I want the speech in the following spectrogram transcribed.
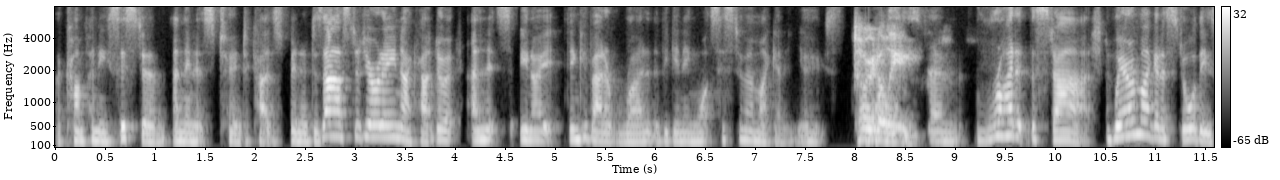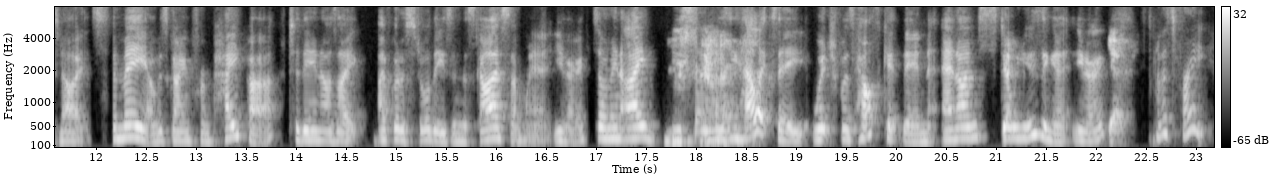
a company system and then it's turned to cut. It's been a disaster, Geraldine. I can't do it. And it's, you know, think about it right at the beginning. What system am I going to use? Totally. System, right at the start. Where am I going to store these notes? For me, I was going from paper to then I was like, I've got to store these in the sky somewhere, you know. So, I mean, I still using Halaxy, which was HealthKit then, and I'm still yeah. using it, you know. Yeah and it's free.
